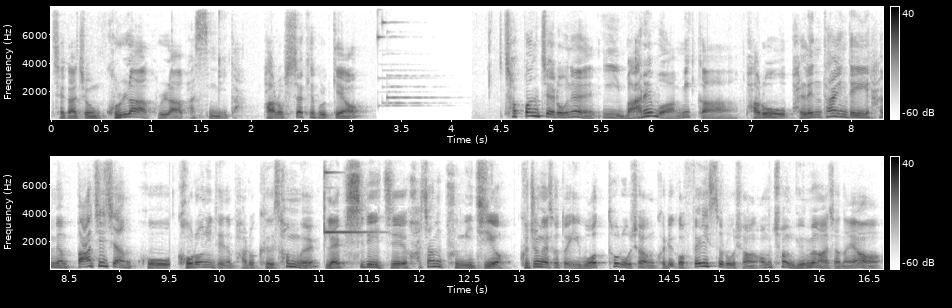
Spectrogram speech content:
제가 좀 골라 골라 봤습니다. 바로 시작해 볼게요. 첫 번째로는 이 말해 뭐합니까? 바로 발렌타인데이 하면 빠지지 않고 거론이 되는 바로 그 선물 랩 시리즈 화장품이지요. 그 중에서도 이 워터 로션 그리고 페이스 로션 엄청 유명하잖아요.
